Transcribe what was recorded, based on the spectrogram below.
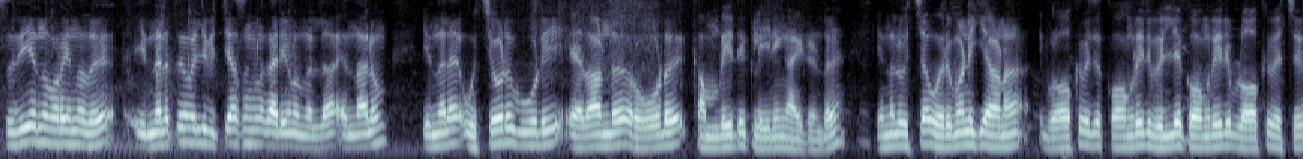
സ്ഥിതി എന്ന് പറയുന്നത് ഇന്നലത്തെ വലിയ വ്യത്യാസങ്ങളും കാര്യങ്ങളൊന്നുമില്ല. എന്നാലും ഇന്നലെ ഉച്ചയോട് കൂടി ഏതാണ്ട് റോഡ് കംപ്ലീറ്റ് ക്ലീനിങ് ആയിട്ടുണ്ട്. ഇന്നലെ ഉച്ച ഒരു മണിക്കാണ് ബ്ലോക്ക് വെച്ച് കോൺക്രീറ്റ് വലിയ കോൺക്രീറ്റ് ബ്ലോക്ക് വെച്ച്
